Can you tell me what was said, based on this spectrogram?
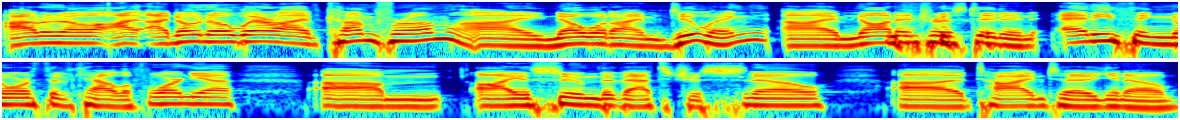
I don't know. I, I don't know where I've come from. I know what I'm doing. I'm not interested in anything north of California. Um, I assume that that's just snow. Uh, time to, you know,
